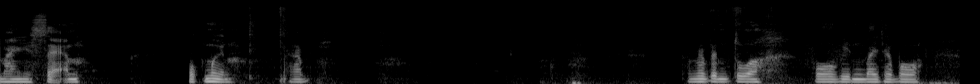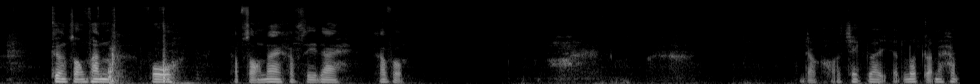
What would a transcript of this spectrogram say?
ไม่แสนหกหมื่นนะครับทำไมเป็นตัวโฟวินไบเทอร์โบ เครื่องสองพันโฟขับสองได้ขับสี่ได้ครับผม เดี๋ยวขอเช็ครายละเอียดรถก่อนนะครับ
